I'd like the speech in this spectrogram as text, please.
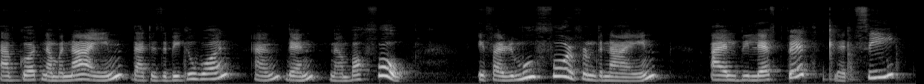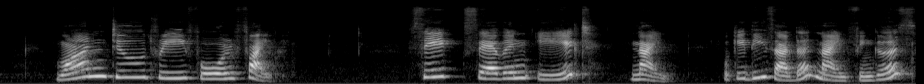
I've got number 9, that is the bigger one, and then number 4. If I remove 4 from the 9, I'll be left with, let's see, 1, 2, 3, 4, 5, 6, 7, 8, 9. Okay, these are the 9 fingers.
